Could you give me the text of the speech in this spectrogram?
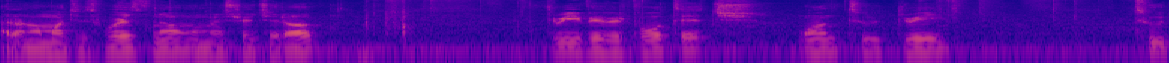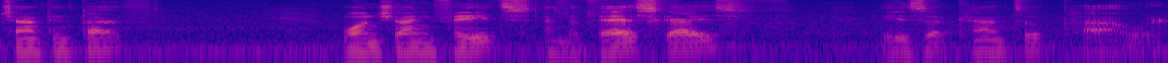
I don't know how much it's worth now. I'm gonna search it up. Three Vivid Voltage. One, two, three. Two Champion Path. One Shining Fates. And the best, guys, is a Kanto Power.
